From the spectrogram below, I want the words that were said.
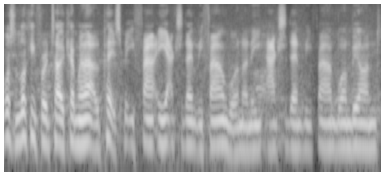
wasn't looking for a toe coming out of the pits, but he found, he accidentally found one, and he accidentally found one behind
